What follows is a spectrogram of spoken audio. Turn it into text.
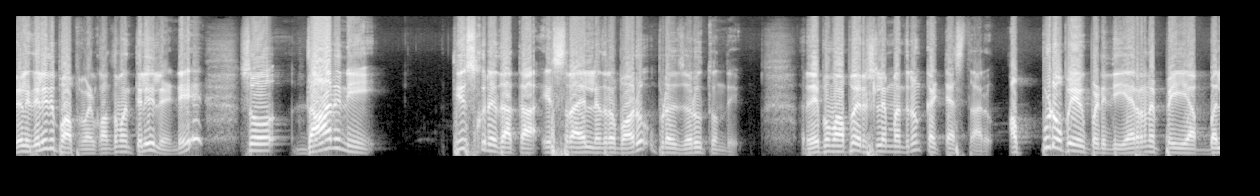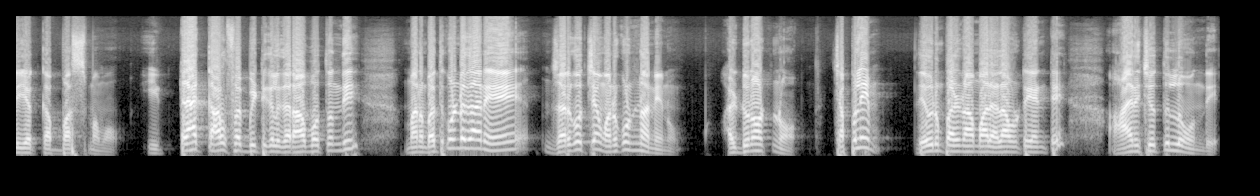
వీళ్ళకి తెలియదు పాపం వీళ్ళు కొంతమంది తెలియలేండి సో దానిని తీసుకునేదాకా ఇస్రాయెల్ నిద్రబారు. ఇప్పుడు అది జరుగుతుంది. రేపు మాపు ఎరుసలేం మందిరం కట్టేస్తారు. అప్పుడు ఉపయోగపడేది ఎర్రనపెయ్య బలి యొక్క భస్మము. ఈ ట్రాక్ ఆల్ఫాబెటికల్గా రాబోతుంది. మనం బతుకుండగానే జరగొచ్చాం అనుకుంటున్నాను నేను. I do not know. చెప్పలేం. దేవుని పరిణామాలు ఎలా ఉంటాయంటే ఆయన చేతుల్లో ఉంది.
